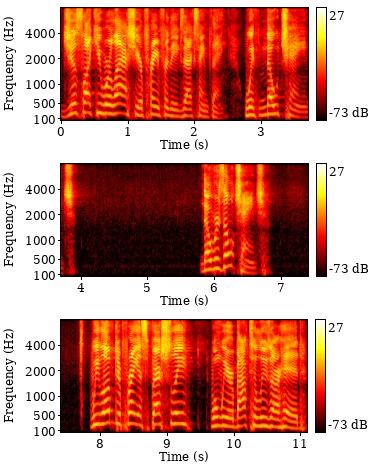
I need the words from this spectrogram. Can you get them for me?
just like you were last year praying for the exact same thing with no change. No result change. We love to pray, especially when we are about to lose our head.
